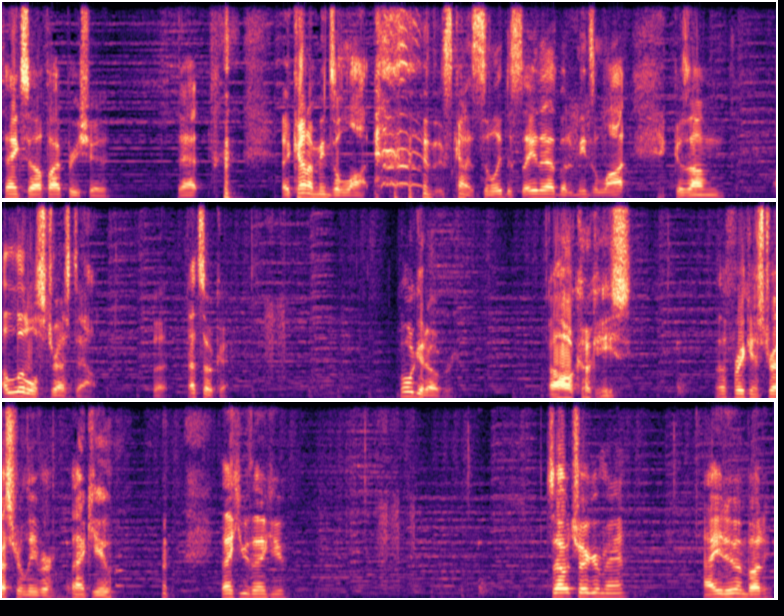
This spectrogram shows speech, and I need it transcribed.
Thanks, Elf. I appreciate it. That that kind of means a lot. it's kind of silly to say that, but it means a lot because I'm a little stressed out. But that's okay. We'll get over it. Oh, cookies. The freaking stress reliever. Thank you. thank you, thank you. So, Trigger Man, how you doing, buddy?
